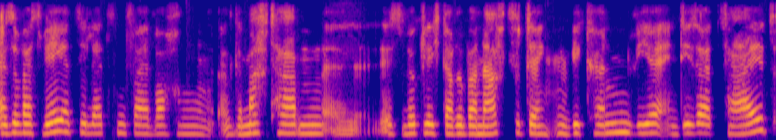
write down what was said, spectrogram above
Also was wir jetzt die letzten zwei Wochen äh, gemacht haben, äh, ist wirklich darüber nachzudenken, wie können wir in dieser Zeit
